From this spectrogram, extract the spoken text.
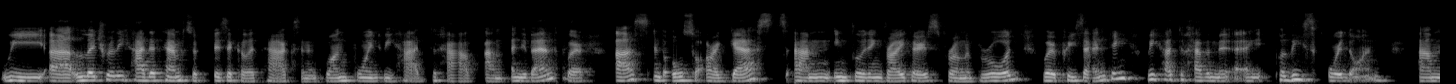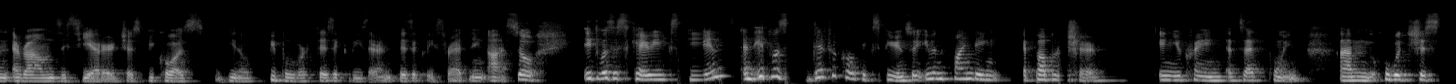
we uh, literally had attempts of physical attacks. And at one point we had to have um, an event where us and also our guests, um, including writers from abroad, were presenting. We had to have a, a police cordon um, around the theater just because, you know, people were physically there and physically threatening us. So it was a scary experience and it was difficult experience. So even finding a publisher in Ukraine at that point um, who would just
